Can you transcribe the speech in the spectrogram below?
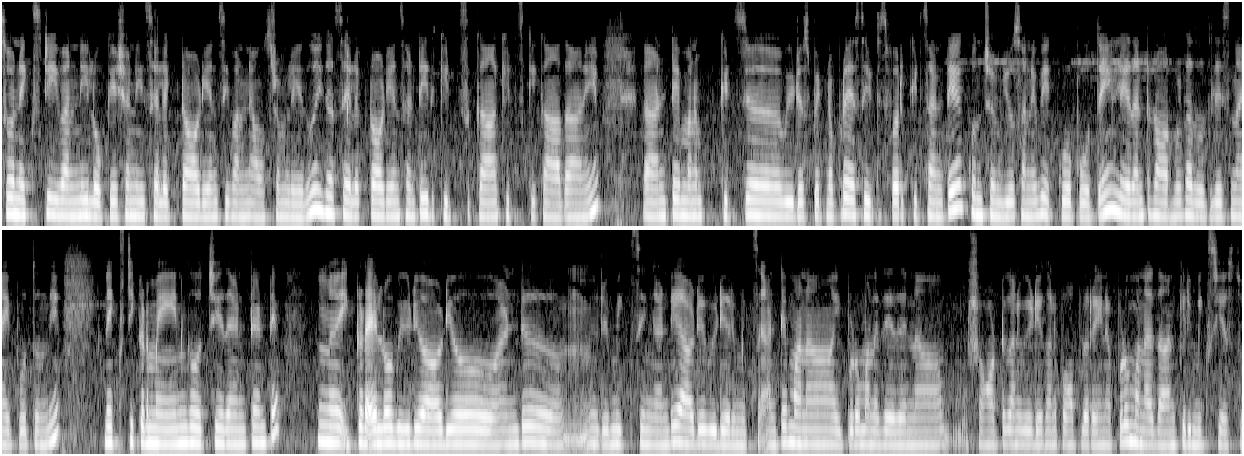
సో నెక్స్ట్ ఇవన్నీ లొకేషన్ ఈ సెలెక్ట్ ఆడియన్స్ ఇవన్నీ అవసరం లేదు. ఇక సెలెక్ట్ ఆడియన్స్ అంటే ఇది కిడ్స్కా కిడ్స్కి కాదా అని. అంటే మనం కిడ్స్ వీడియోస్ పెట్టినప్పుడు ఎస్ ఇట్స్ ఫర్ కిడ్స్ అంటే కొంచెం వ్యూస్ అనేవి ఎక్కువ పోతాయి. లేదంటే నార్మల్గా అది వదిలేసినా అయిపోతుంది. నెక్స్ట్ ఇక్కడ మెయిన్గా వచ్చేది ఏంటంటే ఇక్కడ allow video audio and remixing అండి. Audio video remix. అంటే మన ఇప్పుడు మనది ఏదైనా షార్ట్ కానీ వీడియో కానీ పాపులర్ అయినప్పుడు మన దానికి రిమిక్స్ చేస్తూ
